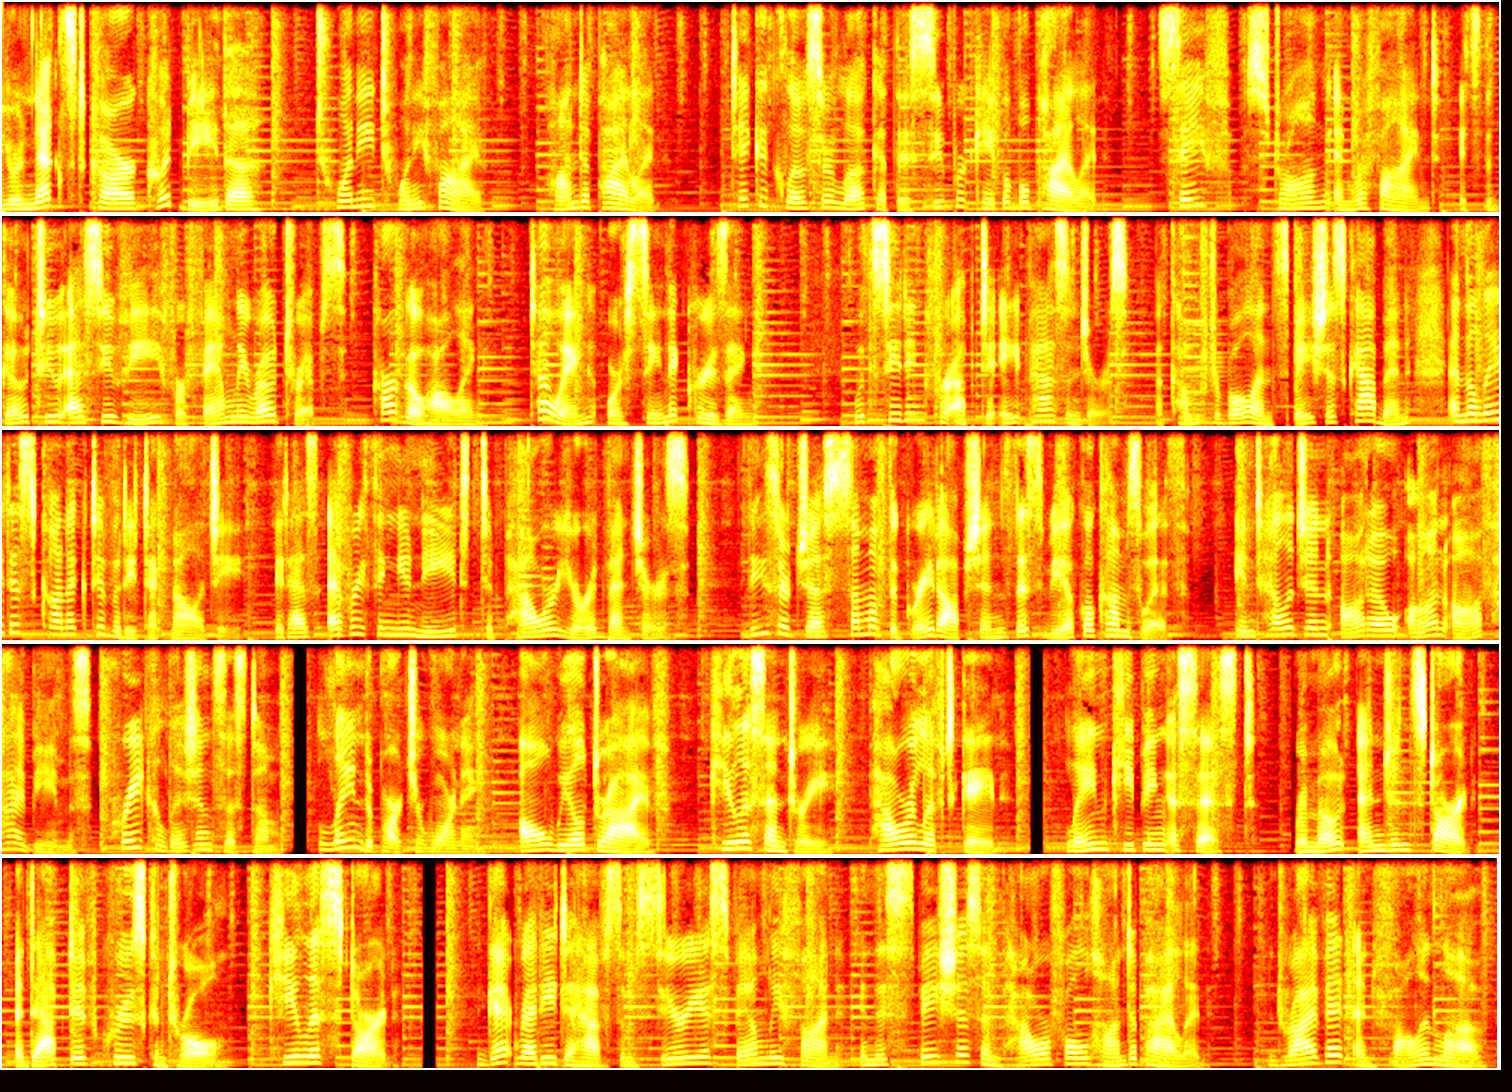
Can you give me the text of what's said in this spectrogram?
Your next car could be the 2025 Honda Pilot. Take a closer look at this super capable Pilot. Safe, strong, and refined, it's the go-to SUV for family road trips, cargo hauling, towing, or scenic cruising. With seating for up to eight passengers, a comfortable and spacious cabin, and the latest connectivity technology, it has everything you need to power your adventures. These are just some of the great options this vehicle comes with. Intelligent auto on-off high beams, pre-collision system, lane departure warning, all-wheel drive, keyless entry, power lift gate, lane keeping assist, remote engine start, adaptive cruise control, keyless start. Get ready to have some serious family fun in this spacious and powerful Honda Pilot. Drive it and fall in love.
